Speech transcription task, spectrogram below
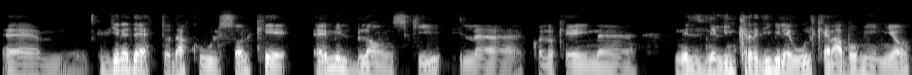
ehm, viene detto da Coulson che Emil Blonsky, il, quello che in, nel, nell'incredibile Hulk era Abominio,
